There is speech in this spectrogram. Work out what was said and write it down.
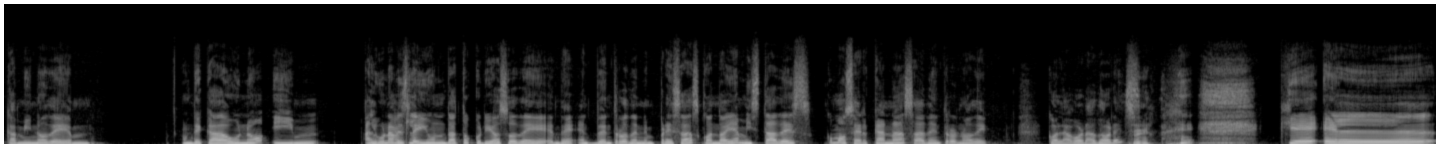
camino de, de, cada uno. Y alguna vez leí un dato curioso de, dentro de empresas, cuando hay amistades como cercanas adentro, ¿no? De colaboradores. Sí. que el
